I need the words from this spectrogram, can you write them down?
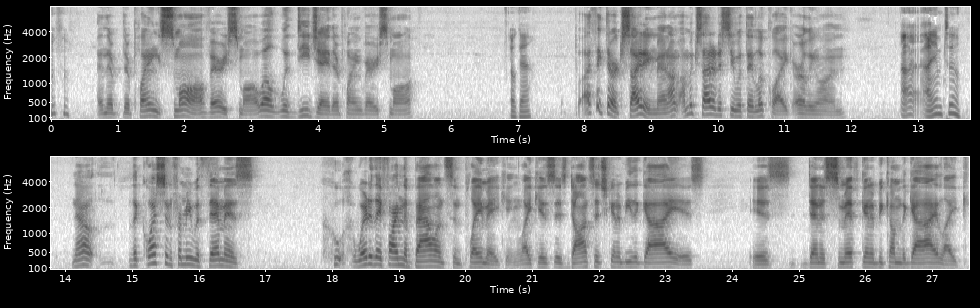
and they're they're playing small, very small. Well, with DJ, they're playing very small. Okay. But I think they're exciting, man. I'm I'm excited to see what they look like early on. I I am too. Now, the question for me with them is who where do they find the balance in playmaking? Like is is Doncic going to be the guy? Is is Dennis Smith going to become the guy? Like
